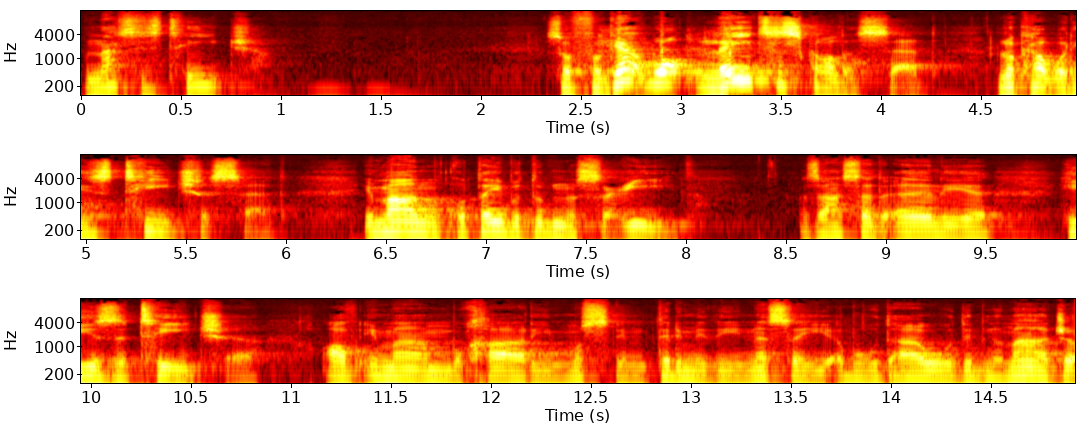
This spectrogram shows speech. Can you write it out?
And that's his teacher. So forget what later scholars said. Look at what his teacher said. Imam Qutaybah ibn Sa'id. As I said earlier, he is a teacher of Imam Bukhari, Muslim, Tirmidhi, Nasai, Abu Dawud, Ibn Majah,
